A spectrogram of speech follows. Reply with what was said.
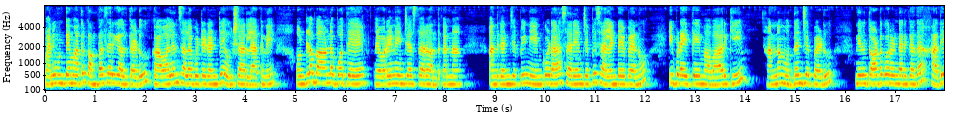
పని ఉంటే మాత్రం కంపల్సరీగా వెళ్తాడు. కావాలని సెలవు పెట్టాడంటే హుషారు లేకనే. ఒంట్లో బాగుండకపోతే ఎవరైనా ఏం చేస్తారో? అంతకన్నా అందుకని చెప్పి నేను కూడా సరే అని చెప్పి సైలెంట్ అయిపోయాను. ఇప్పుడైతే మా వారికి అన్నం వద్దని చెప్పాడు. నేను తోటకూర వండాను కదా అదే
